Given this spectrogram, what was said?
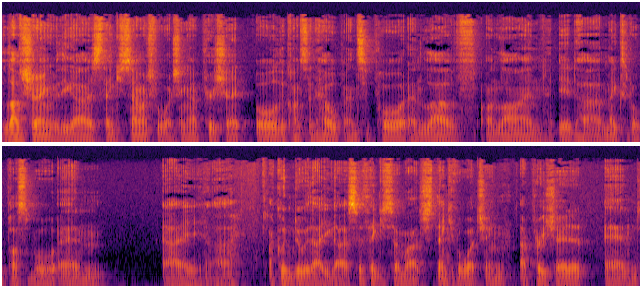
I love sharing with you guys. Thank you so much for watching. I appreciate all the constant help and support and love online. It uh, makes it all possible, and I uh, I couldn't do without you guys. So thank you so much. Thank you for watching. I appreciate it, and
